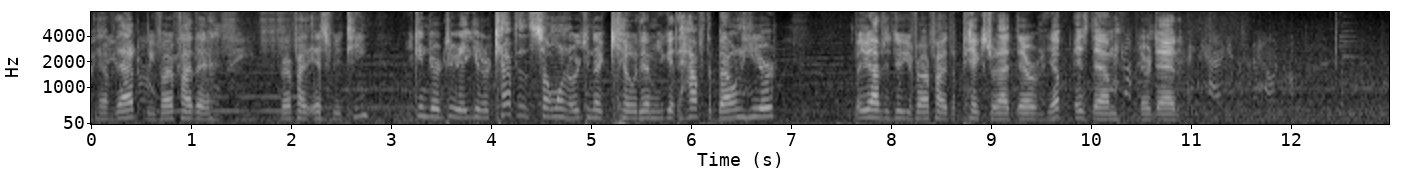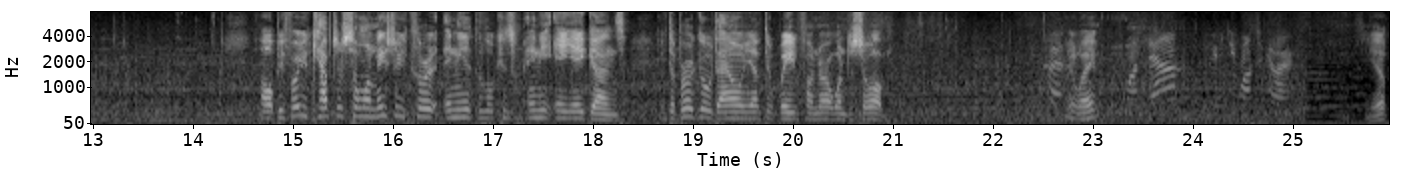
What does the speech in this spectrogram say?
And after that, oh, we verify the verify the SVT. You can either do that, you can either capture someone or you can kill them. You get half the bounty here, but you have to do you verify the picture that they're yep, it's them. They're dead. And carry him to the helicopter. Oh, before you capture someone, make sure you clear any of the locations from any AA guns. If the bird go down, you have to wait for another one to show up. Anyway, One down, 51 to go. Yep.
